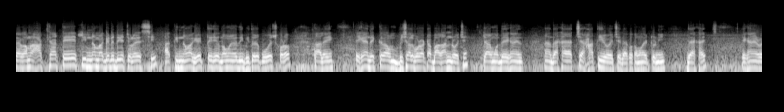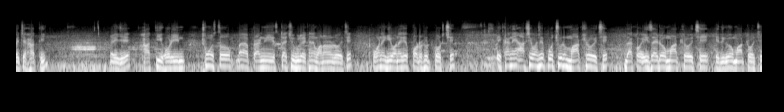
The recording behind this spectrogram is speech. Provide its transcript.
দেখো আমরা হাঁটতে হাঁটতে তিন নম্বর গেটের দিকে চলে এসেছি। আর তিন নম্বর গেট থেকে তোমরা যদি ভিতরে প্রবেশ করো, তাহলে এখানে দেখতে পাবো বিশাল বড় একটা বাগান রয়েছে, যার মধ্যে এখানে দেখা যাচ্ছে হাতি রয়েছে। দেখো তোমাদের একটু নি দেখায় এখানে রয়েছে হাতি। এই যে হাতি, হরিণ, সমস্ত প্রাণী স্ট্যাচুগুলো এখানে বানানো রয়েছে। ওখানে গিয়ে অনেকে ফটোশ্যুট করছে। এখানে আশেপাশে প্রচুর মাঠ রয়েছে। দেখো, এই সাইডেও মাঠ রয়েছে, এদিকেও মাঠ রয়েছে।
